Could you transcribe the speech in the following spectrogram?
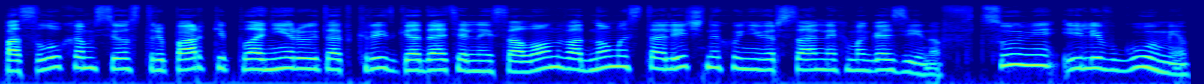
По слухам, сестры Парки планируют открыть гадательный салон в одном из столичных универсальных магазинов в ЦУМе или в ГУМе,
